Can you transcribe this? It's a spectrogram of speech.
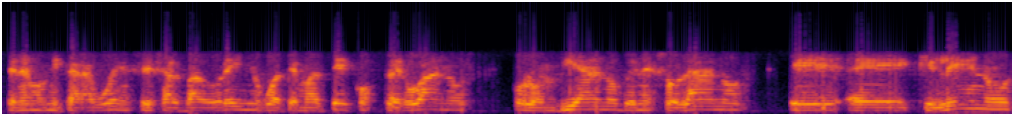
tenemos nicaragüenses, salvadoreños, guatemaltecos, peruanos, colombianos, venezolanos, eh, eh, chilenos,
